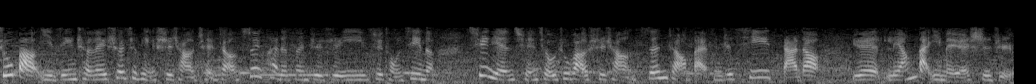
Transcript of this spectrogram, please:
珠宝已经成为奢侈品市场成长最快的分支之一。据统计呢，去年全球珠宝市场增长百分之七，达到约两百亿美元市值。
